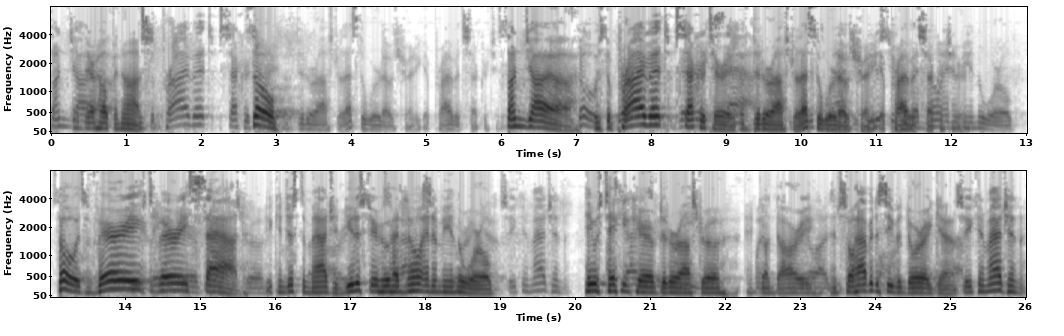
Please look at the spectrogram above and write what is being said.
Sanjaya, and they're helping us. The private secretary so, of Dhritarashtra. That's the word I was trying to get. Private secretary. Sanjaya so was the very, private secretary sad. of Dhritarashtra. That's the word I was trying to get. Private secretary. No so it's very, very sad. You can just imagine You Yudhisthira, who so had no enemy in the world. So you can imagine he was taking care of Dhritarashtra and Gandhari, and so happy to see Vidura again. So you can imagine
